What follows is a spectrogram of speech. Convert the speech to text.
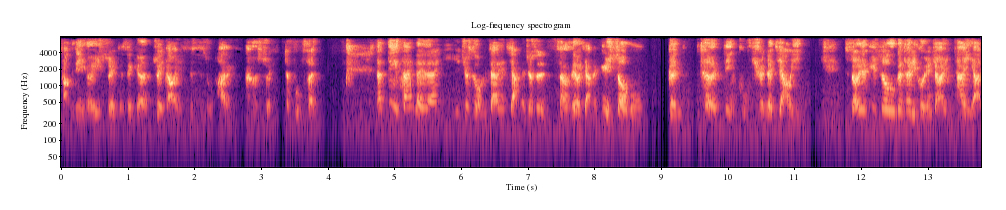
房地合一税的这个最高也是四十五趴的课税的部分。那第三个呢，也就是我们刚才讲的，就是上次有讲的预售屋。跟特定股权的交易，所谓的预售屋跟特定股权交易，它也要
